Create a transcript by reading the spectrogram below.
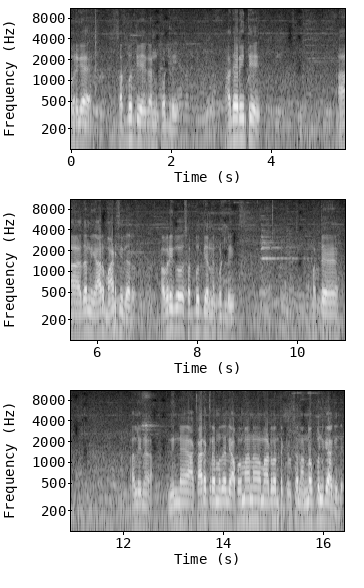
ಅವರಿಗೆ ಸದ್ಬುದ್ಧಿಯನ್ನು ಕೊಡಲಿ. ಅದೇ ರೀತಿ ಅದನ್ನು ಯಾರು ಮಾಡಿಸಿದಾರೋ, ಅವರಿಗೂ ಸದ್ಬುದ್ಧಿಯನ್ನು ಕೊಡಲಿ. ಮತ್ತು, ಅಲ್ಲಿನ, ನಿನ್ನೆ ಆ ಕಾರ್ಯಕ್ರಮದಲ್ಲಿ ಅಪಮಾನ ಮಾಡುವಂಥ ಕೆಲಸ ನನ್ನೊಬ್ಬನಿಗೆ ಆಗಿದೆ.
